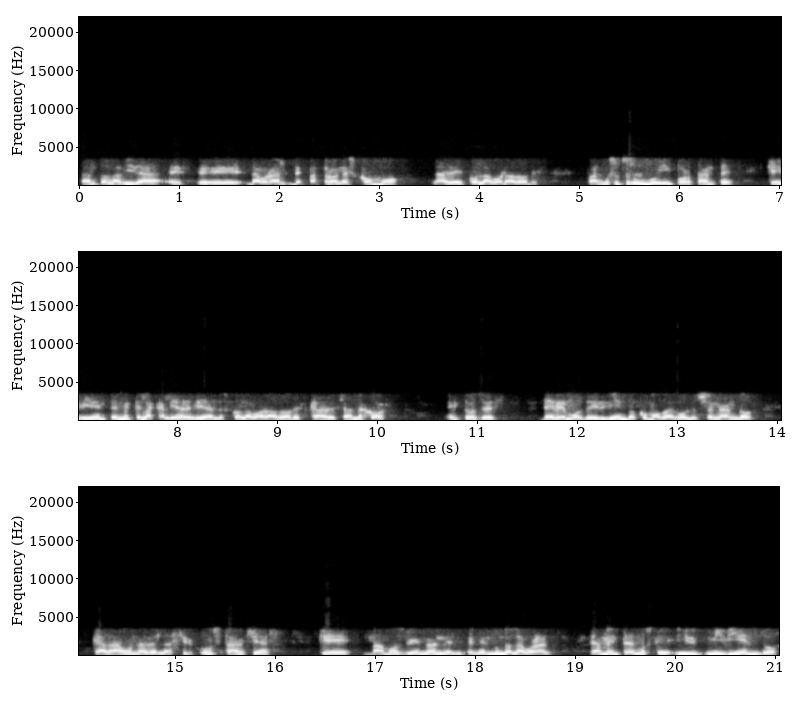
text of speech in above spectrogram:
tanto la vida este, laboral de patrones como la de colaboradores. Para nosotros es muy importante que evidentemente la calidad de vida de los colaboradores cada vez sea mejor. Entonces, debemos de ir viendo cómo va evolucionando cada una de las circunstancias que vamos viendo en el, en el mundo laboral. También tenemos que ir midiendo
